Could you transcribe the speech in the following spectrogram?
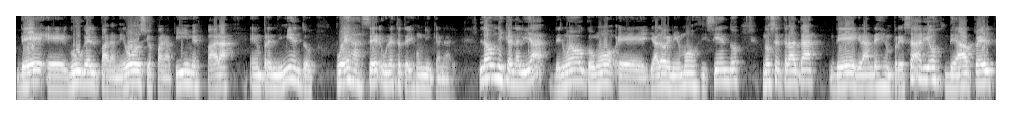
de eh, Google para negocios, para pymes, para emprendimiento, puedes hacer una estrategia omnicanal. La omnicanalidad, de nuevo, como ya lo venimos diciendo, no se trata de grandes empresarios, de Apple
